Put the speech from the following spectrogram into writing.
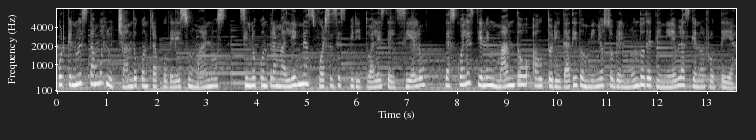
porque no estamos luchando contra poderes humanos, sino contra malignas fuerzas espirituales del cielo, las cuales tienen mando, autoridad y dominio sobre el mundo de tinieblas que nos rodea.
